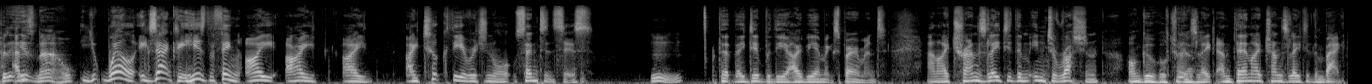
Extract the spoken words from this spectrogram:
but it is And- now. Y- Well, exactly. Here's the thing. I I I I took the original sentences Mm. That they did with the IBM experiment, and I translated them into Russian on Google Translate, and then I translated them back,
